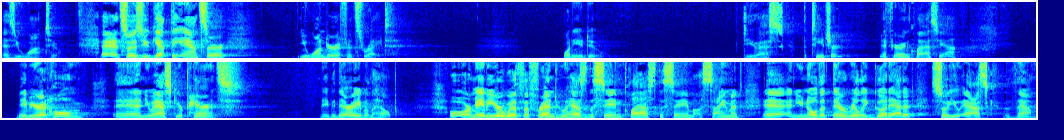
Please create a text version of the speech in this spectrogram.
as you want to. And so as you get the answer, you wonder if it's right. What do you do? Do you ask the teacher? If you're in class, yeah. Maybe you're at home and you ask your parents. Maybe they're able to help. Or maybe you're with a friend who has the same class, the same assignment, and you know that they're really good at it, so you ask them.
